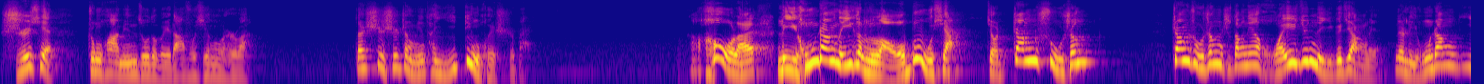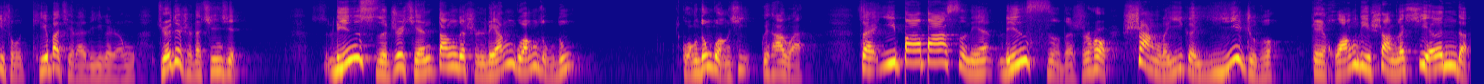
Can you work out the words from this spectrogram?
实现中华民族的伟大复兴了，是吧？但事实证明，他一定会失败。后来，李鸿章的一个老部下叫张树声，张树声是当年淮军的一个将领，那李鸿章一手提拔起来的一个人物，绝对是他亲信。临死之前当的是两广总督，广东、广西归他管。在一八八四年临死的时候，上了一个遗折，给皇帝上个谢恩的，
